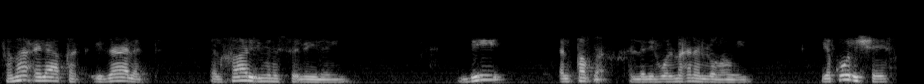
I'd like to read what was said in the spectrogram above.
فما علاقة إزالة الخارج من السبيلين بالقطع الذي هو المعنى اللغوي؟ يقول الشيخ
